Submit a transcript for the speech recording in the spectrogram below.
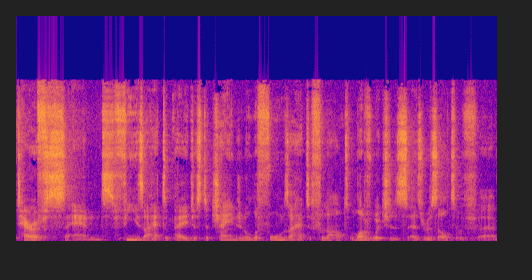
tariffs and fees I had to pay just to change and all the forms I had to fill out, a lot of which is as a result of um,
